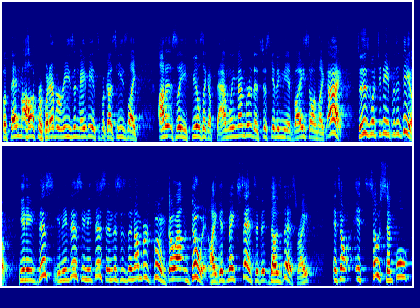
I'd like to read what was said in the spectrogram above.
but Ben Mallah, for whatever reason, maybe it's because he's like honestly feels like a family member that's just giving me advice on like, all right, so this is what you need for the deal. You need this, you need this, you need this, and this is the numbers. Boom, go out and do it. Like it makes sense if it does this, right? And so it's so simple.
